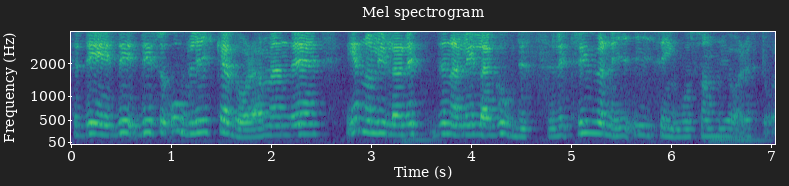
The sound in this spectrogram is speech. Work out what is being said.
Så det, det, det är så olika då, då men det är nog lilla, den här lilla godisretrievern i, i Singo som gör det då.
